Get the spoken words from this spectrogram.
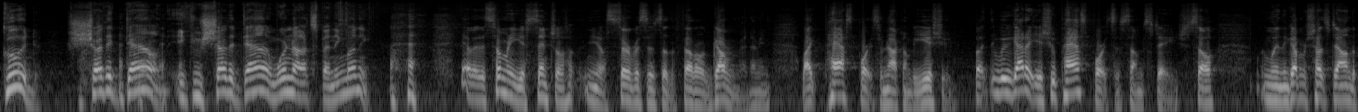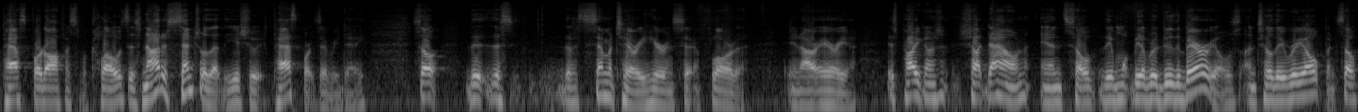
good, shut it down. if you shut it down, we're not spending money. yeah, but there's so many essential you know, services of the federal government. I mean, like passports are not going to be issued, but we've got to issue passports at some stage. So When the government shuts down, the passport office will close. It's not essential that they issue passports every day. So the, this, the cemetery here in Florida, in our area, is probably going to shut down, and so they won't be able to do the burials until they reopen. So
